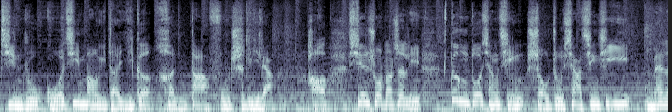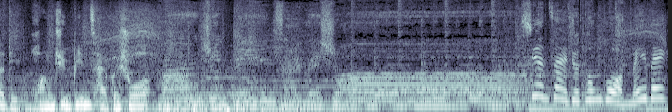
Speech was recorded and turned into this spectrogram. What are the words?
进入国际贸易的一个很大扶持力量。好，先说到这里，更多详情守住下星期一，Melody 黄俊斌才会说。黄俊斌才会说。现在就通过 Maybank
